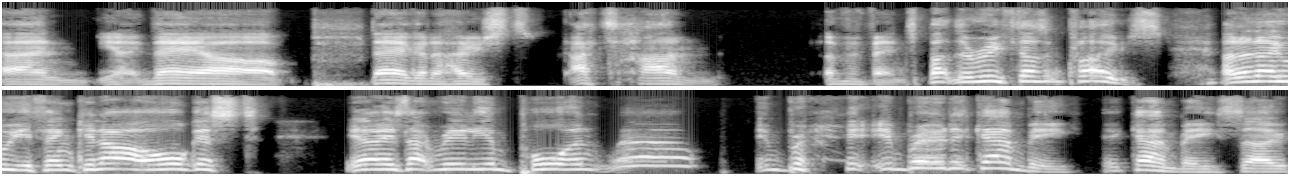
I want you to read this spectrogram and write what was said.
And, you know, they are, they're going to host a ton of events, but the roof doesn't close. And I know what you're thinking. Oh, August, you know, is that really important? Well, in, in Britain, it can be. It can be. So,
